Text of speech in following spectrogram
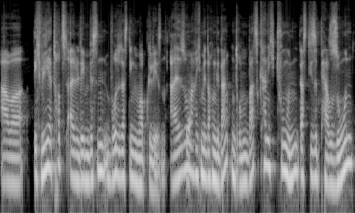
Aber ich will ja trotz alledem wissen, wurde das Ding überhaupt gelesen. Also ja. mache ich mir doch einen Gedanken drum, was kann ich tun, dass diese Person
